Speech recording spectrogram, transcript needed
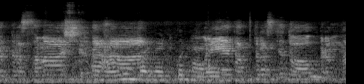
రుద్ర సమాశ్రిత తత్ర స్థితో బ్రహ్మ.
